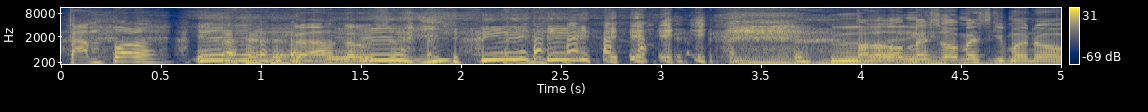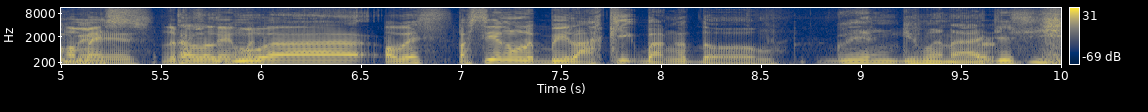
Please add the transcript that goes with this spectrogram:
Tampol Enggak enggak usah Ih, Kalau Omes, Omes gimana Omes Omes? Kalau gua Obes, Pasti yang lebih laki banget dong. gue yang gimana aja sih?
